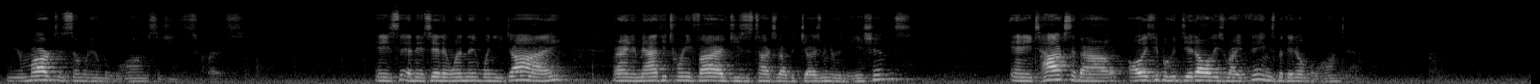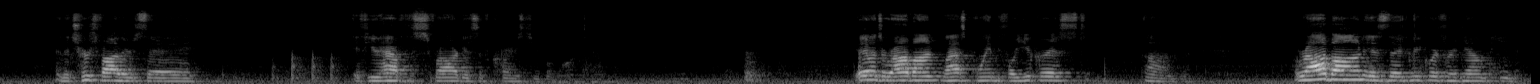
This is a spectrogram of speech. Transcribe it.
And you're marked as someone who belongs to Jesus Christ. And, he, and they say that when, they, when you die, right, in Matthew 25, Jesus talks about the judgment of the nations. And he talks about all these people who did all these right things, but they don't belong to him. And the church fathers say, if you have the sphragis of Christ, you belong to him. The other one's arrabon, last point before Eucharist. Um, Rabbon is the Greek word for a down payment.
